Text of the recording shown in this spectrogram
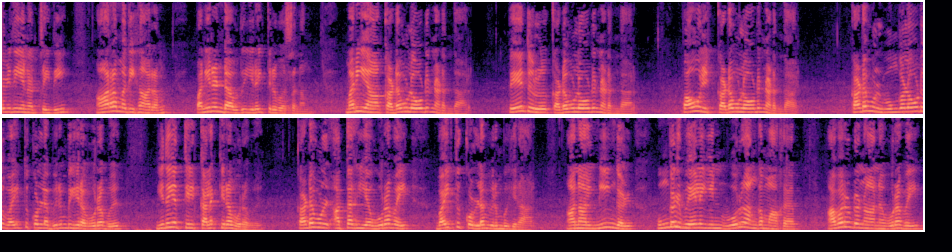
எழுதிய நற்செய்தி ஆறாம் அதிகாரம் பனிரெண்டாவது இறை திருவசனம் மரியா கடவுளோடு நடந்தார். பேதுரு கடவுளோடு நடந்தார். பவுல் கடவுளோடு நடந்தார். கடவுள் உங்களோடு வைத்துக்கொள்ள விரும்புகிற உறவு இதயத்தில் கலக்கிற உறவு. கடவுள் அத்தகைய உறவை வைத்துக்கொள்ள விரும்புகிறார். ஆனால் நீங்கள் உங்கள் வேலையின் ஒரு அங்கமாக அவருடனான உறவை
